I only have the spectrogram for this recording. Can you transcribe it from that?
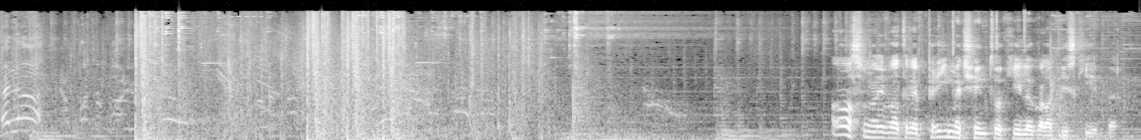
è là! Oh, sono arrivate le prime 100 kill con la Peacekeeper.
